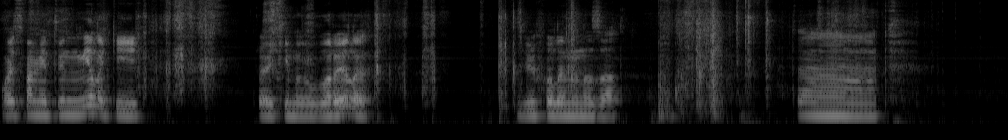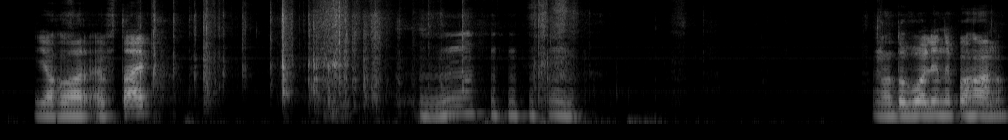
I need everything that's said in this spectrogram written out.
Ось вам і Twin Mill, який, про який ми говорили дві хвилини назад. Так. Jaguar F-Type. Ну, доволі непогано.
